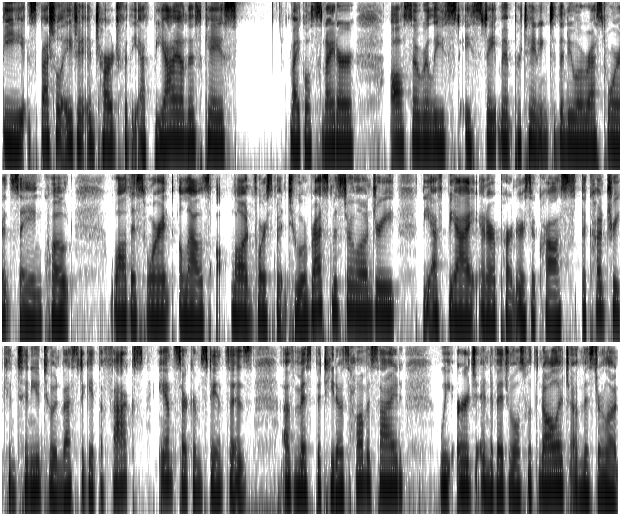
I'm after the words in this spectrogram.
The special agent in charge for the FBI on this case, Michael Schneider, also released a statement pertaining to the new arrest warrant saying, quote, while this warrant allows law enforcement to arrest Mr. Laundrie, the FBI and our partners across the country continue to investigate the facts and circumstances of Miss Petito's homicide. We urge individuals with knowledge of Mr.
